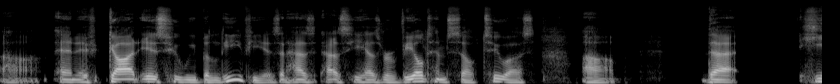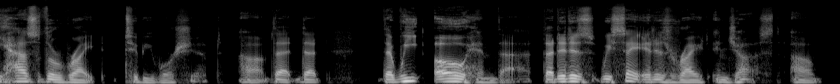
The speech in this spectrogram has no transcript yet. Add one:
uh, and if God is who we believe He is, and has as He has revealed Himself to us, um, that He has the right to be worshipped. Uh, that that that we owe him that that it is we say it is right and just um,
